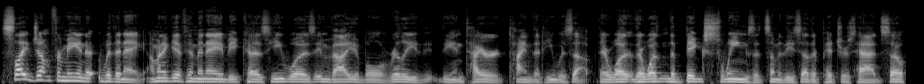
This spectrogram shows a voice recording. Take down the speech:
Slight jump for me in, with an A. I'm going to give him an A because he was invaluable really the, the, entire time that he was up. There was there wasn't the big swings that some of these other pitchers had. So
